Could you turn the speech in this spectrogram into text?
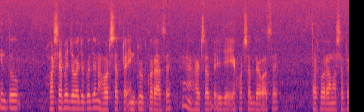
কিন্তু হোয়াটসঅ্যাপে যোগাযোগ করার জন্য হোয়াটসঅ্যাপটা ইনক্লুড করা আছে। হ্যাঁ হোয়াটসঅ্যাপ এই যে হোয়াটসঅ্যাপ দেওয়া আছে। তারপর আমার সাথে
